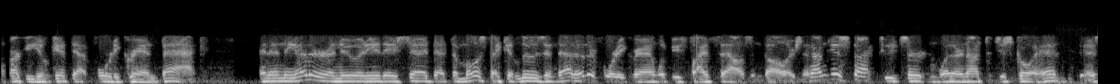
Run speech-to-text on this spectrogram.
the market, you'll get that forty grand back. And then the other annuity, they said that the most I could lose in that other forty grand would be five thousand dollars. And I'm just not too certain whether or not to just go ahead with this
